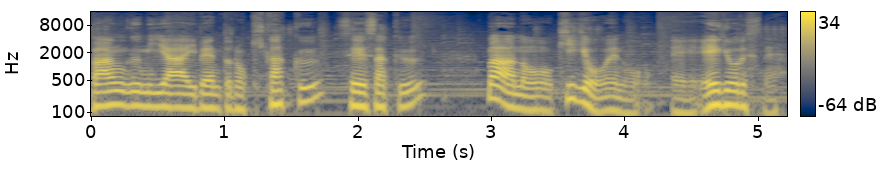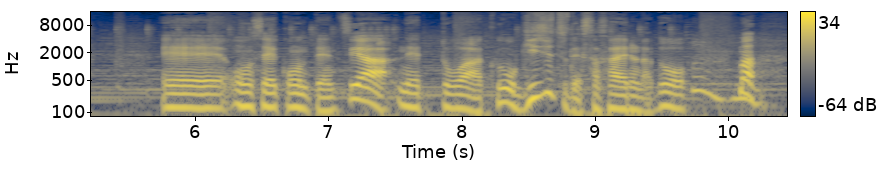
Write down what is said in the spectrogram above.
番組やイベントの企画制作、まあ、あの企業への、えー営業ですね、えー音声コンテンツやネットワークを技術で支えるなど、まあ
